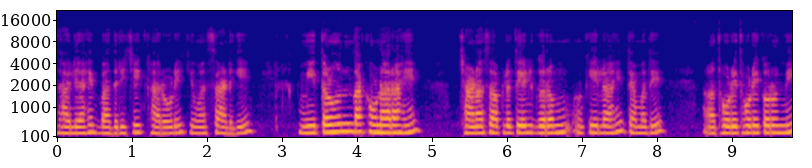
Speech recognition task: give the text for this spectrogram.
झाले आहेत बाजरीचे खारोडे किंवा सांडगे. मी तळून दाखवणार आहे. छान असं आपलं तेल गरम केलं आहे. त्यामध्ये थोडे थोडे करून मी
